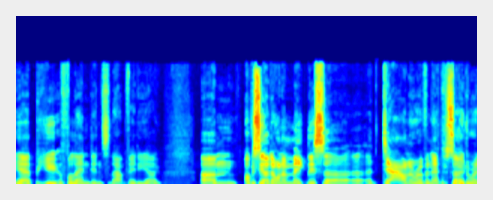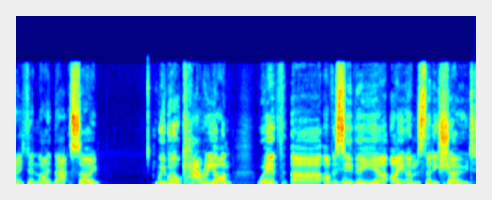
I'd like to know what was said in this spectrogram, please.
yeah, beautiful ending to that video. Um, obviously, I don't want to make this a, a downer of an episode or anything like that. So we will carry on with uh, obviously the uh, items that he showed.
